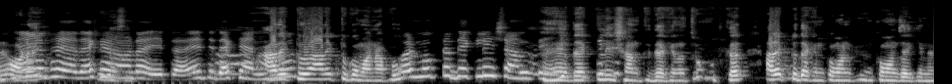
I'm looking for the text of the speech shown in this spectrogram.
হ্যাঁ ভাইয়া দেখেন এটা এই যে দেখেন আর একটু আর একটু কমান আপু। ওর মুখটা দেখলেই শান্তি। হ্যাঁ দেখলেই শান্তি দেখেন চমৎকার। আর একটু দেখেন কমান কমান যায় কিনা।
